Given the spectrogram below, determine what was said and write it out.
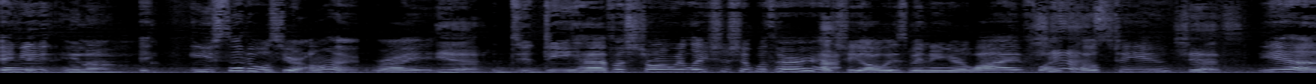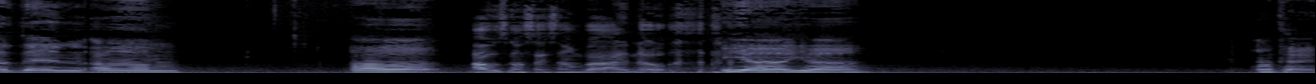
and you You know, you said it was your aunt, right? Yeah. D- do you have a strong relationship with her? Has she always been in your life, like Yes. close to you? Yes. Yeah. Then, um, uh, I was gonna say something, but I know. yeah, yeah. Okay.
